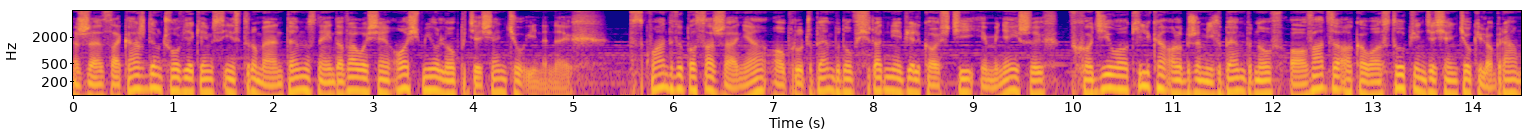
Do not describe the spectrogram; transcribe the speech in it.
że za każdym człowiekiem z instrumentem znajdowało się 8 lub 10 innych. W skład wyposażenia, oprócz bębnów średniej wielkości i mniejszych, wchodziło kilka olbrzymich bębnów o wadze około 150 kg,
